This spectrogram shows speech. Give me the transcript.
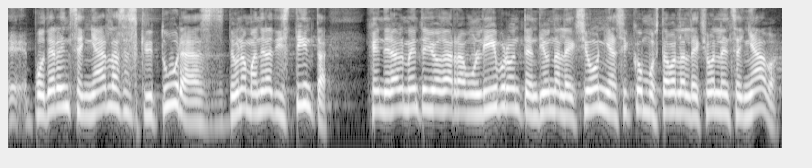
eh, poder enseñar las escrituras de una manera distinta. Generalmente yo agarraba un libro, entendía una lección y así como estaba la lección la enseñaba.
